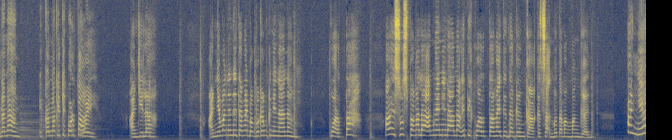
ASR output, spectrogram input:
Nanang, ikaw nakiti kwarta. Oy, Angela, anya man nandita nga bagbagam ka ni Nanang. Kwarta. Ay, sus, pangalaan nga ni Nanang iti kwarta nga iti dagang ka, kat saan mo tamang manggad? Anya?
